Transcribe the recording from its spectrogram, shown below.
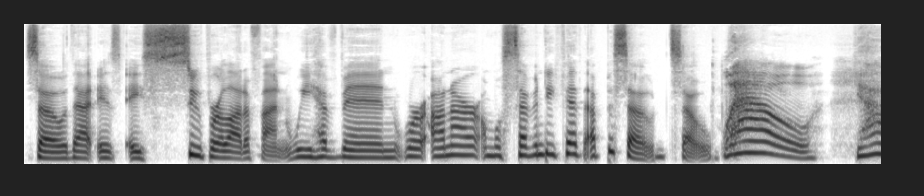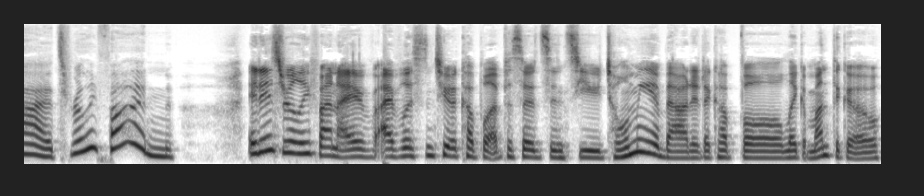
So that is a super lot of fun. We have been, we're on our almost 75th episode. So, wow. Yeah, it's really fun. It is really fun. I've I've listened to a couple episodes since you told me about it a couple like a month ago,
